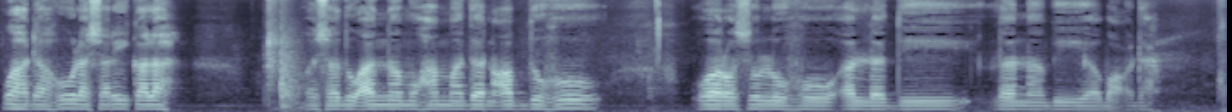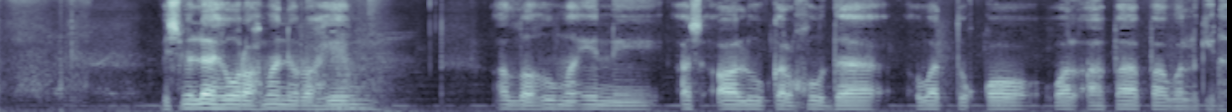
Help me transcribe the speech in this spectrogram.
wahdahu la syarikalah wa anna muhammadan abduhu wa rasuluhu alladhi la nabiyya ba'dah Bismillahirrahmanirrahim. Allahumma inni as'alukal khuda wa tuqa wal apapa wal gina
